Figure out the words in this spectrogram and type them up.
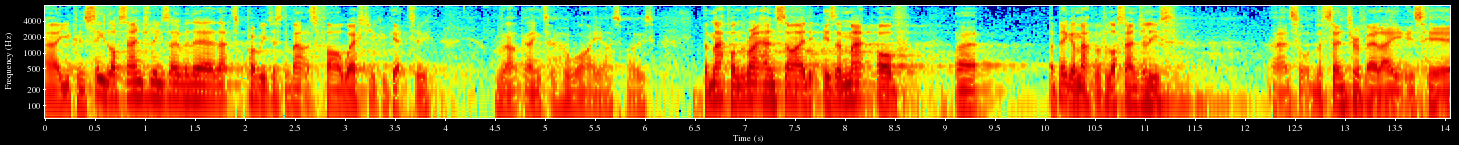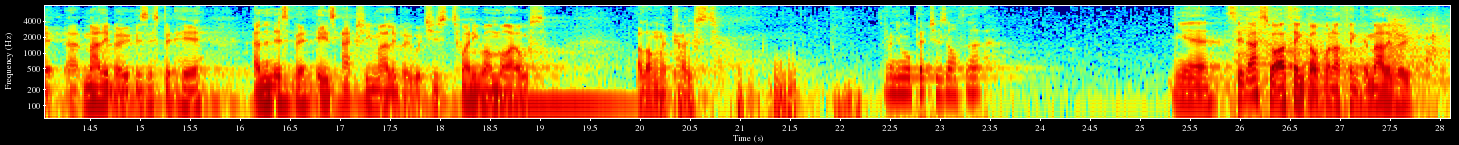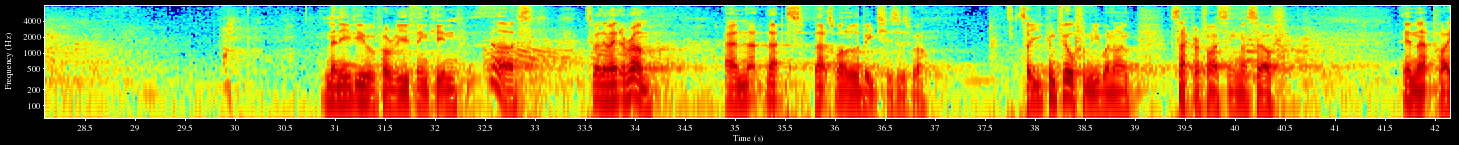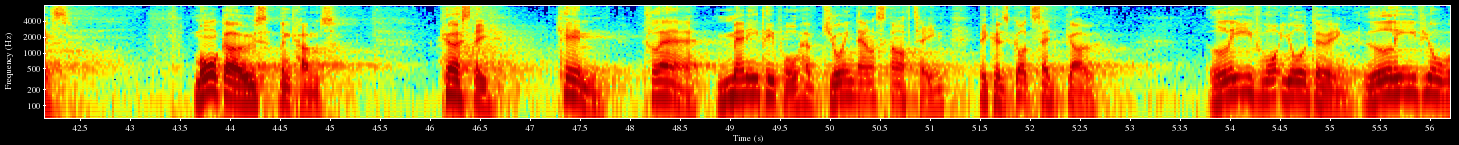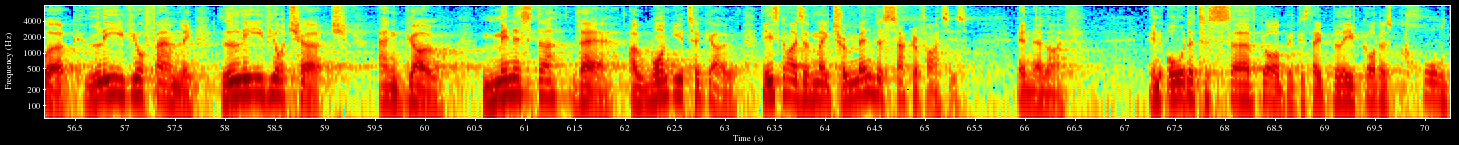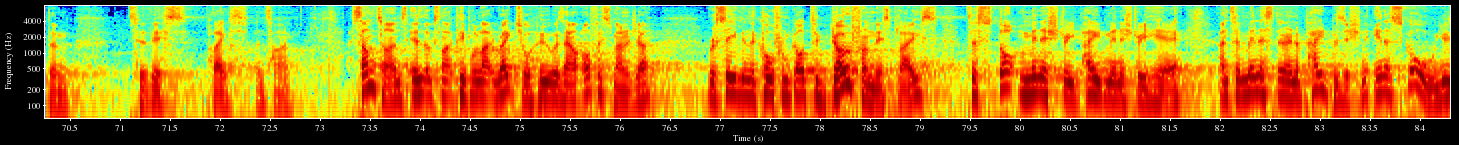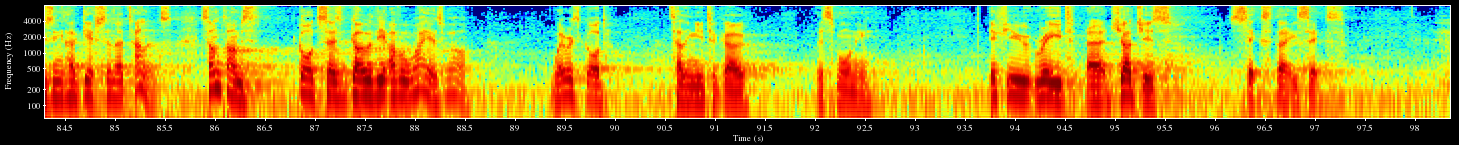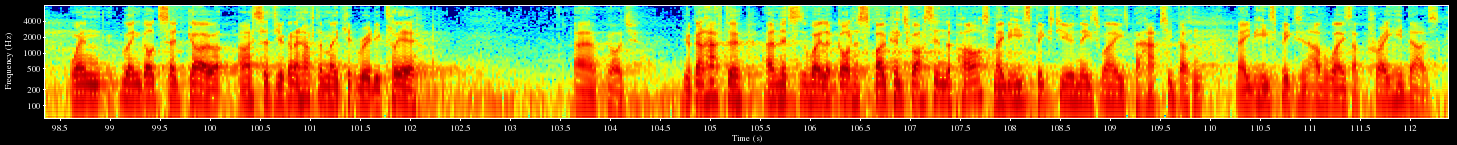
Uh, you can see Los Angeles over there. That's probably just about as far west you could get to without going to Hawaii, I suppose. The map on the right hand side is a map of uh, a bigger map of Los Angeles. Uh, sort of the center of LA is here. Uh, Malibu is this bit here. And then this bit is actually Malibu, which is 21 miles along the coast there any more pictures after that? Yeah, see, that's what I think of when I think of Malibu. Many of you are probably thinking, oh, that's where they make the rum. And that, that's, that's one of the beaches as well. So you can feel for me when I'm sacrificing myself in that place. More goes than comes. Kirsty, Kim, Claire, many people have joined our staff team because God said, Go. Leave what you're doing, leave your work, leave your family, leave your church, and go. Minister there. I want you to go. These guys have made tremendous sacrifices in their life in order to serve God because they believe God has called them to this place and time. Sometimes it looks like people like Rachel, who was our office manager, receiving the call from God to go from this place, to stop ministry, paid ministry here, and to minister in a paid position in a school using her gifts and her talents. Sometimes God says, go the other way as well. Where is God telling you to go this morning. If you read uh, Judges 6:36, when, when God said go, I said, You're going to have to make it really clear. Uh, God, you're going to have to, and this is the way that God has spoken to us in the past. Maybe He speaks to you in these ways, perhaps He doesn't. Maybe He speaks in other ways. I pray He does.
